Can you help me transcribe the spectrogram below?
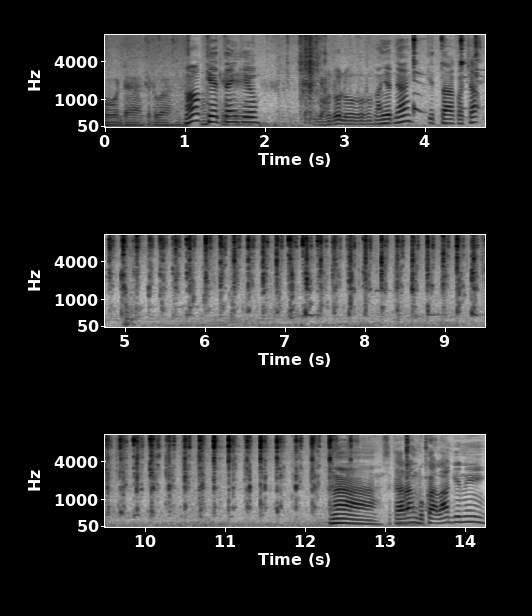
Udah kedua. Oke, thank you. Buang dulu. Selanjutnya kita kocok. Nah, sekarang buka lagi nih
